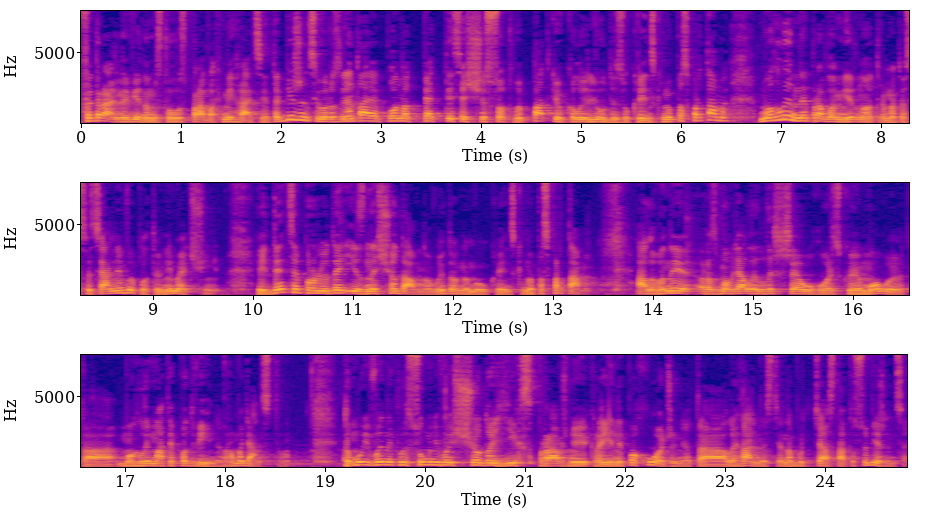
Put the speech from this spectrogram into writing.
Федеральне відомство у справах міграції та біженців розглядає понад 5600 випадків, коли люди з українськими паспортами могли неправомірно отримати соціальні виплати в Німеччині. Йдеться про людей із нещодавно виданими українськими паспортами, але вони розмовляли лише угорською мовою та могли мати подвійне громадянство. Тому й виникли сумніви щодо їх справжньої країни походження та легальності набуття статусу біженця.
